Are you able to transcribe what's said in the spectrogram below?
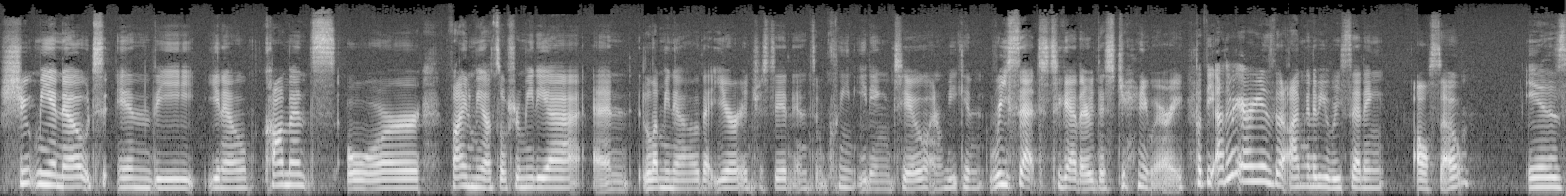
shoot me a note in the, you know, comments or find me on social media and let me know that you're interested in some clean eating too and we can reset together this January. But the other areas that I'm going to be resetting also is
